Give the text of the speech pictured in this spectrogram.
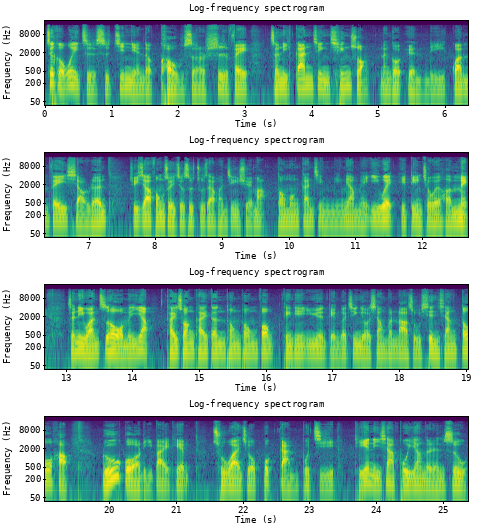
这个位置是今年的口舌是非。整理干净清爽，能够远离官非小人。居家风水就是住宅环境学嘛，通风干净明亮没异味，一定就会很美。整理完之后，我们一样开窗开灯通通风，听听音乐，点个精油香氛蜡烛线香都好。如果礼拜天出外就不赶不急，体验一下不一样的人事物，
